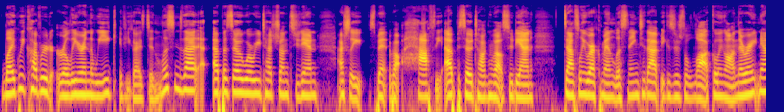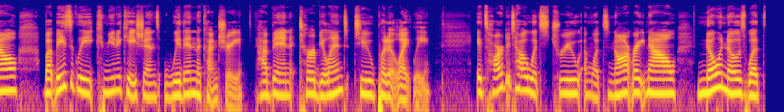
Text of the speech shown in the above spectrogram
Like we covered earlier in the week, if you guys didn't listen to that episode where we touched on Sudan, actually spent about half the episode talking about Sudan definitely recommend listening to that because there's a lot going on there right now. But basically, communications within the country have been turbulent, to put it lightly. It's hard to tell what's true and what's not right now. No one knows what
